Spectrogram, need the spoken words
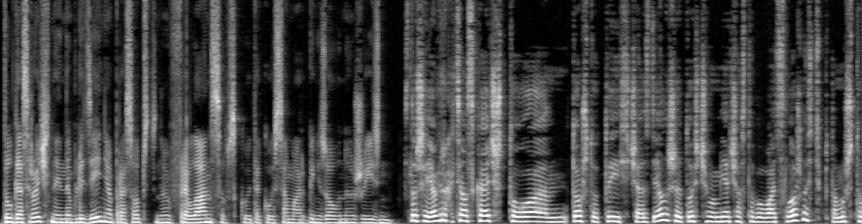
долгосрочные наблюдения про собственную фрилансовскую такую самоорганизованную жизнь. Слушай, я, во-первых, хотела сказать, что то, что ты сейчас делаешь, это то, с чем у меня часто бывают сложности, потому что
